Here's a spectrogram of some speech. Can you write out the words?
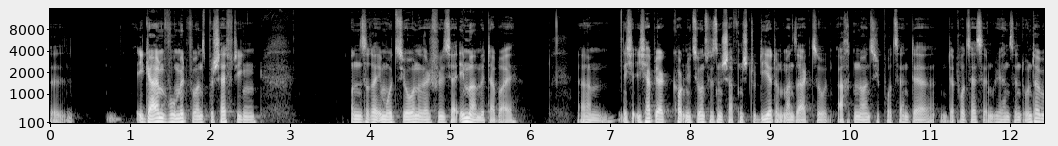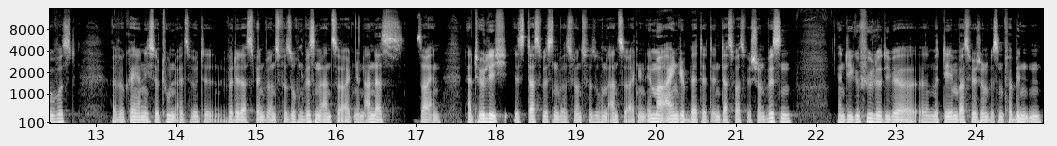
Äh, egal womit wir uns beschäftigen, unsere Emotionen oder Gefühle ist ja immer mit dabei. Ähm, ich ich habe ja Kognitionswissenschaften studiert und man sagt so 98 Prozent der, der Prozesse im Gehirn sind unterbewusst. Aber wir können ja nicht so tun, als würde, würde das, wenn wir uns versuchen, Wissen anzueignen, anders sein. Natürlich ist das Wissen, was wir uns versuchen anzueignen, immer eingebettet in das, was wir schon wissen, in die Gefühle, die wir äh, mit dem, was wir schon wissen, verbinden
